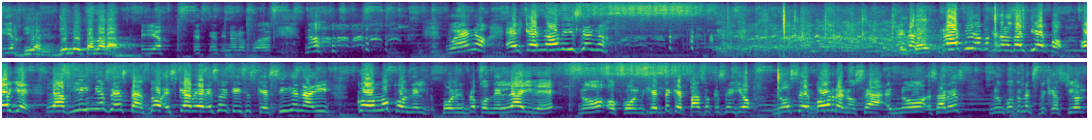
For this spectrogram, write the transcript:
Yo- dígame, dime Tamara. Yo, es que si no, no puedo. No. Bueno, el que no dice no. Rápido porque se nos da el tiempo. Oye, las líneas estas, no, es que a ver, eso de que dices que siguen ahí, como con el, por ejemplo, con el aire, ¿no? O con gente que pasa, qué sé yo, no se borran, o sea, no, ¿sabes? No encuentro una explicación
